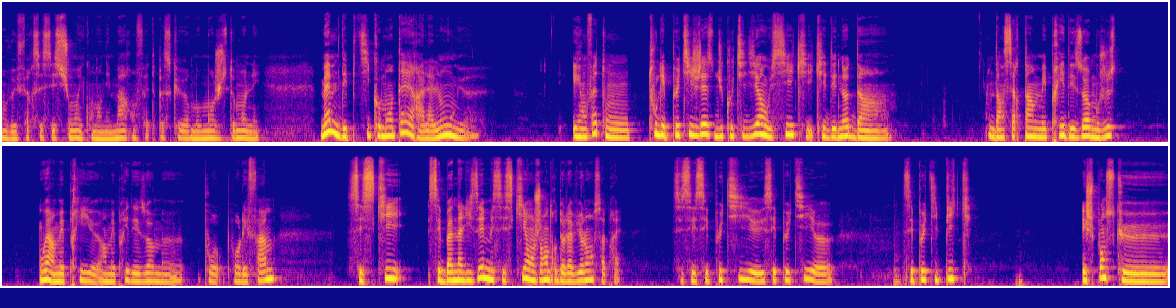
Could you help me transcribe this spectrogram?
on, veut faire sécession et qu'on en est marre, en fait, parce qu'à un moment, justement, les... même des petits commentaires à la longue. Et en fait, on... tous les petits gestes du quotidien aussi qui dénotent d'un d'un certain mépris des hommes, ou juste. Ouais, un mépris, un mépris des hommes euh, pour, pour les femmes, c'est ce qui. C'est banalisé, mais c'est ce qui engendre de la violence après. C'est ces petits. Ces petits euh, ces petits pics. Et je pense que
